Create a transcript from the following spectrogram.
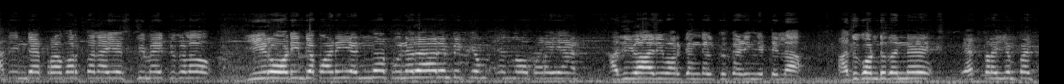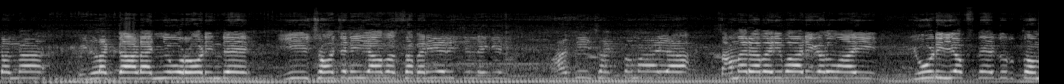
അതിന്റെ പ്രവർത്തന എസ്റ്റിമേറ്റുകളോ ഈ റോഡിന്റെ പണി എന്ന് പുനരാരംഭിക്കും എന്നോ പറയാൻ അധികാരി വർഗങ്ങൾക്ക് കഴിഞ്ഞിട്ടില്ല. അതുകൊണ്ട് തന്നെ എത്രയും പെട്ടെന്ന് പിള്ളക്കാട് അഞ്ഞൂർ റോഡിന്റെ ഈ ശോചനീയാവസ്ഥ പരിഹരിച്ചില്ലെങ്കിൽ അതിശക്തമായ സമരപരിപാടികളുമായി യു ഡി എഫ് നേതൃത്വം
